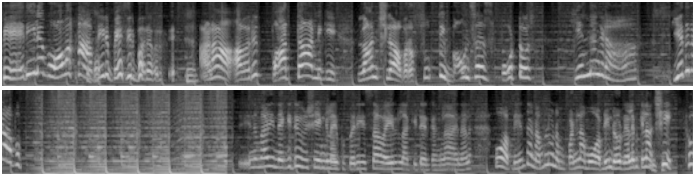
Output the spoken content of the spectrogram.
பெரியல போவான் அப்படின்னு பேசியிருப்பாரு அவரு. ஆனா அவரு பார்த்தா அன்னைக்கு லான்ச்ல அவரை சுத்தி பவுன்சர்ஸ் போட்டோஸ் என்னங்கடா? எதுனா அப்ப? இந்த மாதிரி நெகட்டிவ் விஷயங்களை இப்போ பெருசா வைரல் ஆக்கிட்டே இருக்காங்களா? அதனால ஓ அப்படி இருந்தா நம்மளும் நம்ம பண்ணலாமோ அப்படின்ற ஒரு நிலைமைக்கெல்லாம் சீ ஓ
